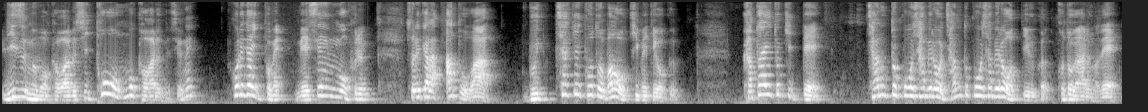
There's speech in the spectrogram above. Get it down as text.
リズムも変わるし、トーンも変わるんですよね。これが1個目。目線を振る。それから、あとは、ぶっちゃけ言葉を決めておく。硬い時って、ちゃんとこう喋ろう、ちゃんとこう喋ろうっていうことがあるので、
